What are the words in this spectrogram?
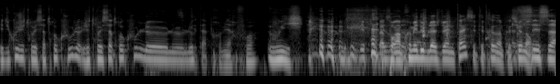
et du coup j'ai trouvé ça trop cool. J'ai trouvé ça trop cool le. le- le- C'était ta première fois. Oui. Bah, Pour un premier doublage de hentai, c'était très impressionnant. C'est ça.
